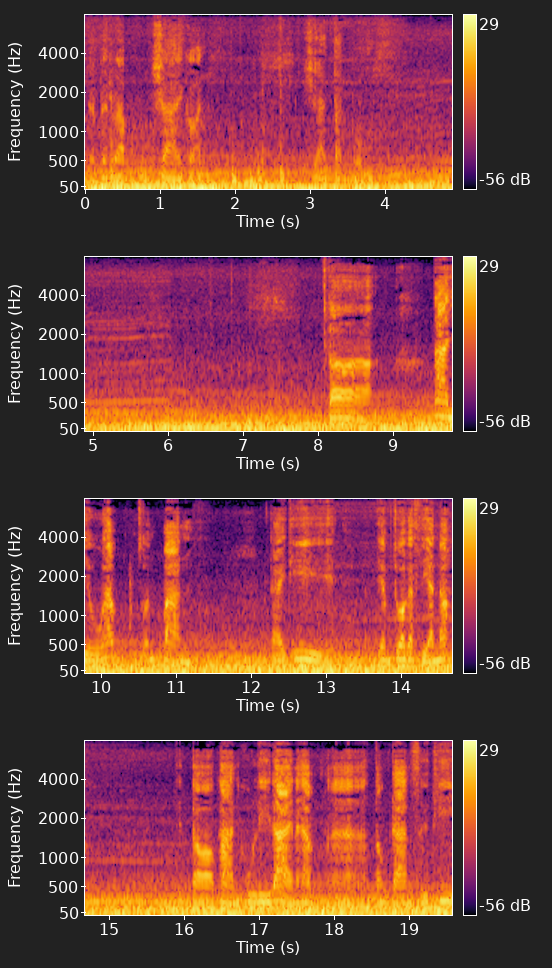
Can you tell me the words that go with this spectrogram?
เดี๋ยวไปรับลูกชายก่อน ชายตัดผม ก็น่าอยู่ครับ สวนป่าน ใครที่เตรียมตัวกเกษียณเนาะติดต่อผ่านคูรีได้นะครับต้องการซื้อที่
